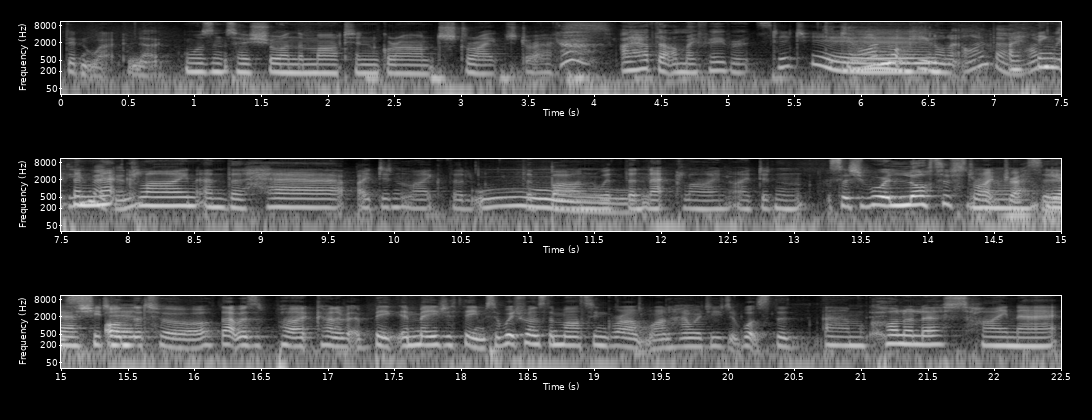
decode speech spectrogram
didn't work. No. wasn't so sure on the Martin Grant striped dress. I have that on my favourites. Did you? Do you I'm not keen on it either. I I'm think the you, Megan. neckline and the hair. I didn't like the the bun with the neckline. I didn't. So she wore a lot of striped Mm, dresses yeah, she did. on the tour. That was pa- kind of a big, a major theme. So which one's the Martin Grant one? How would you? Do, what's the? Um, collarless, high neck,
